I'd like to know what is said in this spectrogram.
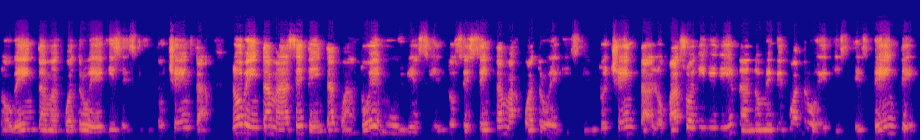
90 más 4x es 180. 90 más 70, ¿cuánto es? Muy bien, 160 más 4x, 180. Lo paso a dividir dándome que 4x es 20.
